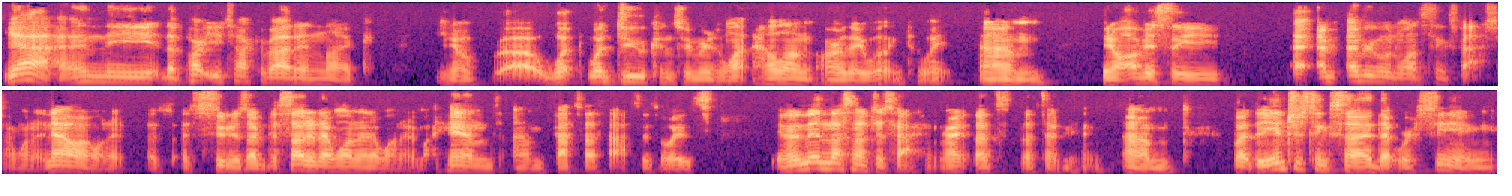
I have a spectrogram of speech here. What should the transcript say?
Yeah, and the the part you talk about in like, you know, uh, what what do consumers want? How long are they willing to wait? Um, you know, obviously everyone wants things fast. I want it now. I want it as, as, soon as I've decided I want it. I want it in my hand. Um, fast, fast, fast is always, you know, and then that's not just fashion, right? That's that's everything. Um, but the interesting side that we're seeing,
